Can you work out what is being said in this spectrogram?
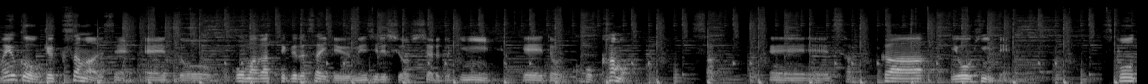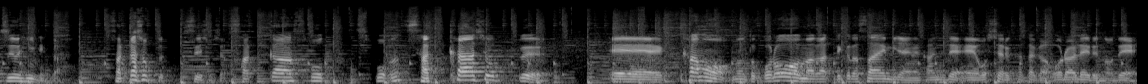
まあ、よくお客様はですね、えーと、ここを曲がってくださいという目印をおっしゃるときに、えーと、ここかもサ,、えー、サッカー用品店スポーツ用品店か。サッカーショップ失礼しましたサッカースポスポサッカーショップえー、カモのところを曲がってくださいみたいな感じで、えー、おっしゃる方がおられるので、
